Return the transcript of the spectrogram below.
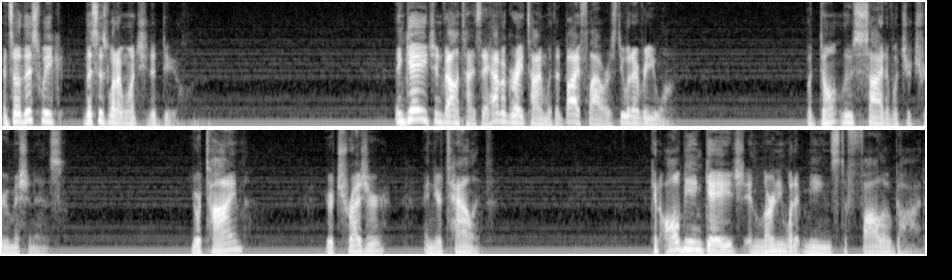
And so this week, this is what I want you to do. Engage in Valentine's Day. Have a great time with it. Buy flowers. Do whatever you want. But don't lose sight of what your true mission is your time, your treasure, and your talent can all be engaged in learning what it means to follow God,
